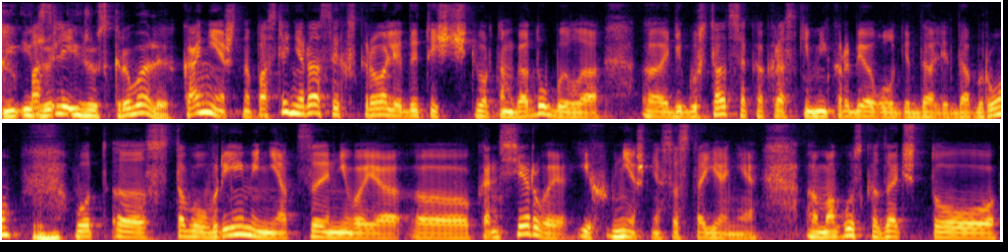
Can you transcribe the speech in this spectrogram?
Ну, их, Послед... же, их же вскрывали? Конечно. Последний раз их вскрывали в 2004 году, была э, дегустация, как раз-таки микробиологи дали добро. Угу. Вот э, с того времени от оценивая э, консервы, их внешнее состояние, э, могу сказать, что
